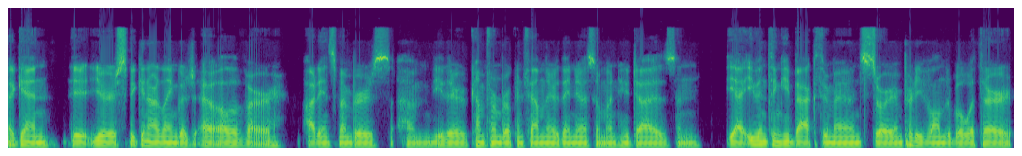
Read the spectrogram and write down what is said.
again, you're speaking our language. All of our audience members um, either come from broken family or they know someone who does. And yeah, even thinking back through my own story, I'm pretty vulnerable with our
